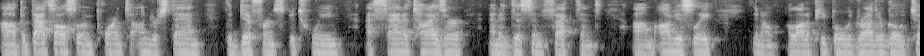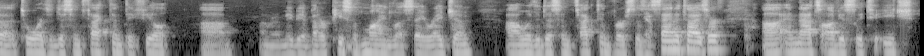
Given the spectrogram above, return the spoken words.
Uh, but that's also important to understand the difference between a sanitizer and a disinfectant. Um, obviously, you know, a lot of people would rather go to, towards a disinfectant. They feel, um, I don't know, maybe a better peace of mind, let's say, right, Jim, uh, with a disinfectant versus yep. a sanitizer. Uh, and that's obviously to each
